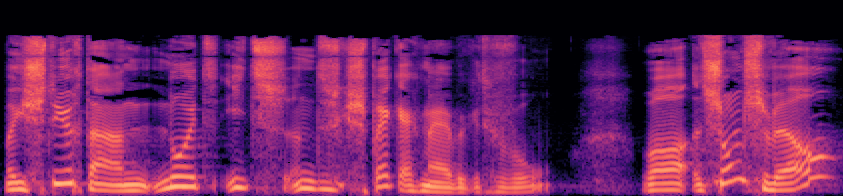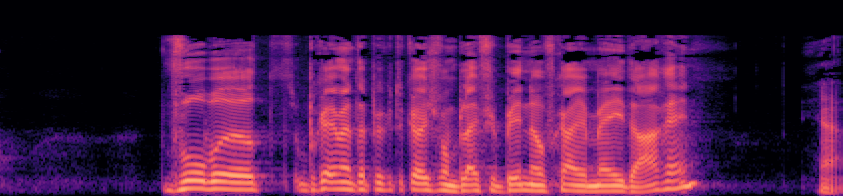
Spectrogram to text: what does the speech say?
Maar je stuurt daar nooit iets, een gesprek echt mee, heb ik het gevoel. Wel, soms wel. Bijvoorbeeld, op een gegeven moment heb je de keuze van blijf je binnen of ga je mee daarheen. Ja,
